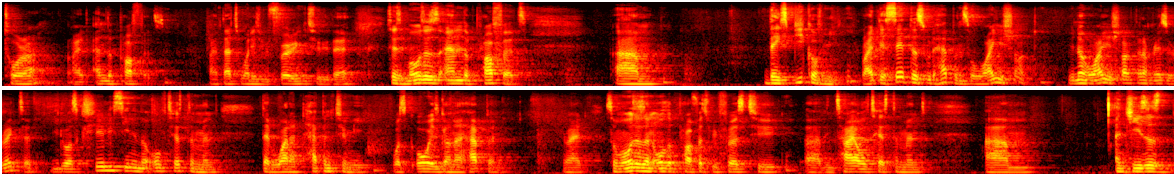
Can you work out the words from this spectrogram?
Torah, right, and the prophets. Right? That's what he's referring to there. It says Moses and the prophets. Um, they speak of me, right? They said this would happen, so why are you shocked? You know, why are you shocked that I'm resurrected? It was clearly seen in the Old Testament that what had happened to me was always going to happen, right? So Moses and all the prophets refers to uh, the entire Old Testament, um, and Jesus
